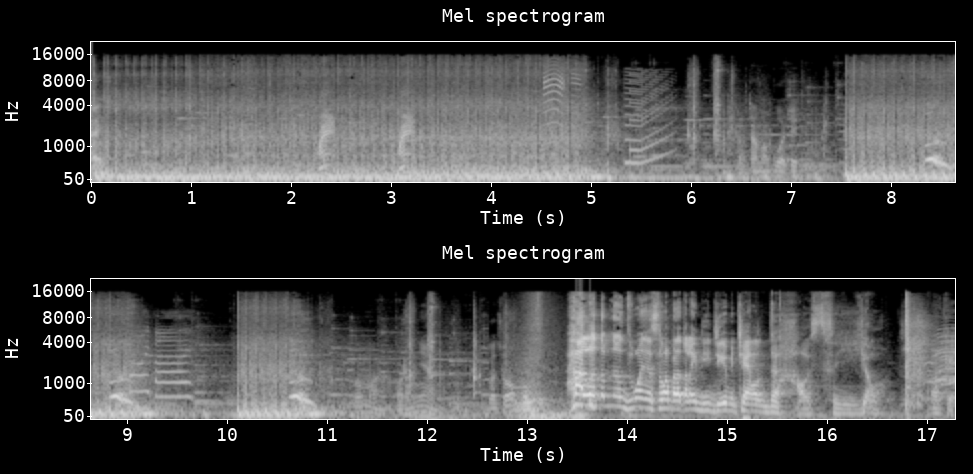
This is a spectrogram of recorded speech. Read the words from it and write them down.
guys. Pertama gua cuy. Gua mah orangnya bukan sombong. Halo teman-teman semuanya, selamat datang lagi di Jigami Channel The House Yo. Oke.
